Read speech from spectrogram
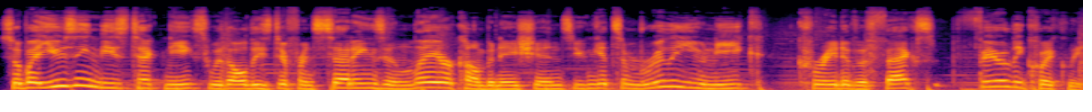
So by using these techniques with all these different settings and layer combinations, you can get some really unique creative effects fairly quickly.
